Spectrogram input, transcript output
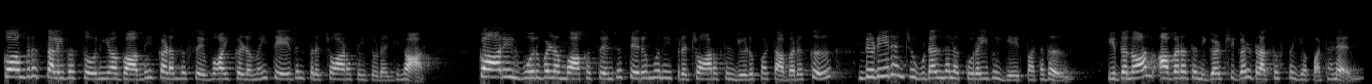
காங்கிரஸ் தலைவர் சோனியா காந்தி கடந்த செவ்வாய்க்கிழமை தேர்தல் பிரச்சாரத்தை தொடங்கினார். காரில் ஊர்வலமாக சென்று தெருமுனை பிரச்சாரத்தில் ஈடுபட்ட அவருக்கு திடீரென்று உடல்நலக் குறைவு ஏற்பட்டது. இதனால் அவரது நிகழ்ச்சிகள் ரத்து செய்யப்பட்டன.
